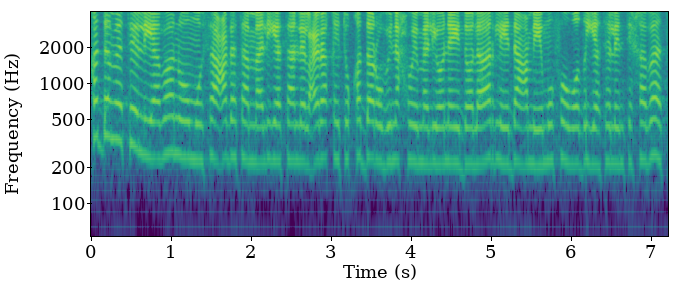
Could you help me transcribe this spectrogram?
قدمت اليابان مساعدة مالية للعراق تقدر بنحو مليوني دولار لدعم مفوضية الانتخابات.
